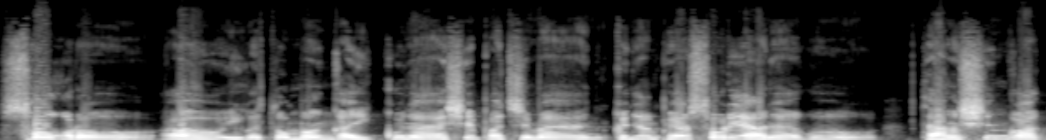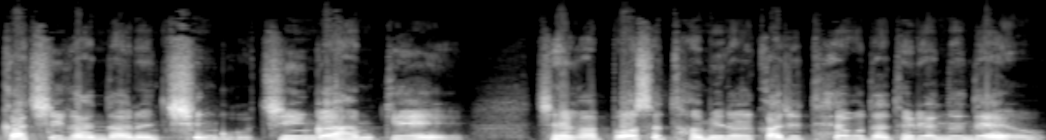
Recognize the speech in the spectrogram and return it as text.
속으로 아우 이것도 뭔가 있구나 싶었지만 그냥 별소리 안 하고 당신과 같이 간다는 친구, 지인과 함께 제가 버스 터미널까지 태우다 드렸는데요.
